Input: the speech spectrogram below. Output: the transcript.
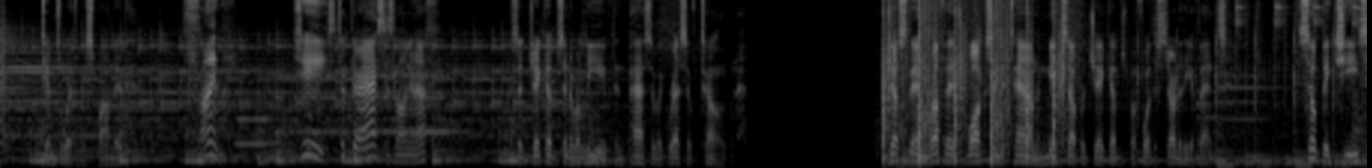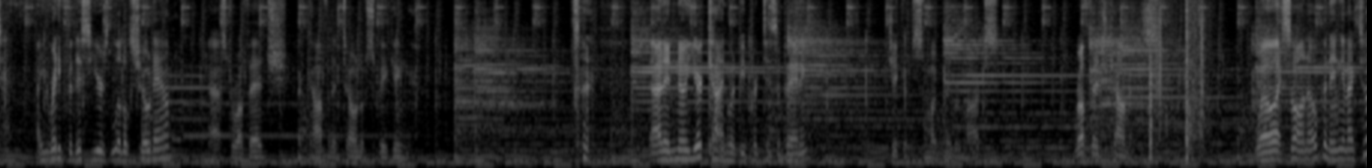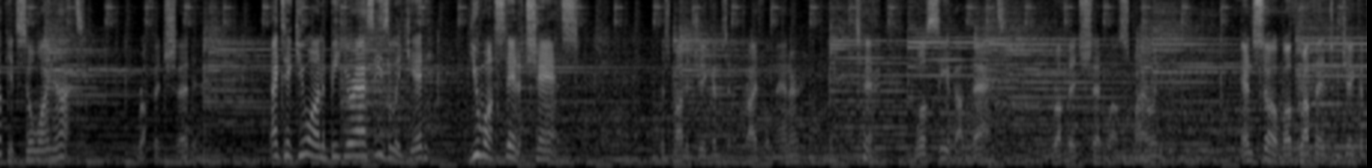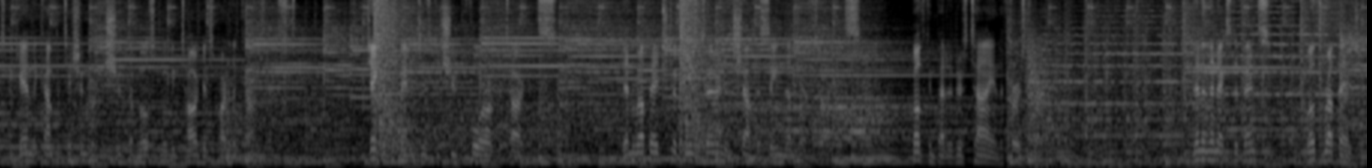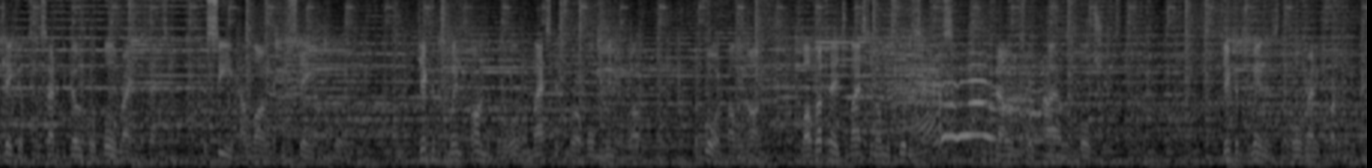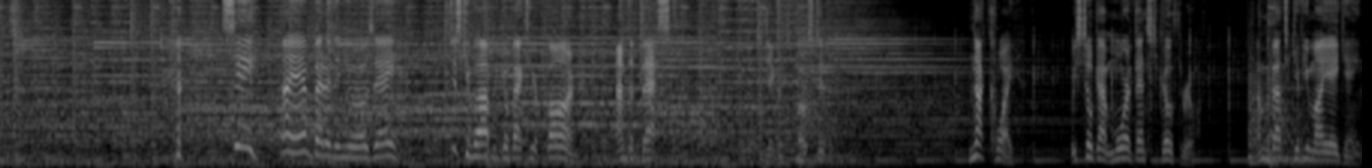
Timsworth responded. Finally. Jeez, took their asses long enough. Said Jacobs in a relieved and passive aggressive tone. Just then, Roughedge walks into town and meets up with Jacobs before the start of the event. So, Big Cheese, are you ready for this year's little showdown? asked Roughedge, in a confident tone of speaking. I didn't know your kind would be participating, Jacob smugly remarks. Roughedge comments. Well, I saw an opening and I took it, so why not? Roughedge said. I take you on and beat your ass easily, kid. You won't stand a chance. Responded Jacobs in a prideful manner. we'll see about that, Roughedge said while smiling. And so, both Roughedge and Jacobs began the competition with the shoot the most moving targets part of the contest. Jacobs manages to shoot four of the targets. Then Roughedge took his turn and shot the same number of targets. Both competitors tie in the first round. Then in the next event, both Roughedge and Jacobs decided to go to a bull riding event to see how long they could stay on the bull. Jacobs went on the bull and lasted for a whole minute while before falling off, while Roughedge lasted only 40 seconds and fell into a pile of bullshit. Jacobs wins the bull riding part of the event. See, I am better than you, Jose. Just give up and go back to your farm. I'm the best. Jacobs boasted. Not quite. We still got more events to go through. I'm about to give you my A game.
